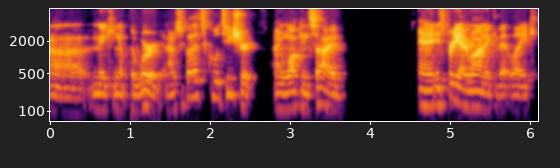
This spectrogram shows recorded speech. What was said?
uh, making up the word, and I was like, "Oh, that's a cool T-shirt." And I walk inside, and it's pretty ironic that like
